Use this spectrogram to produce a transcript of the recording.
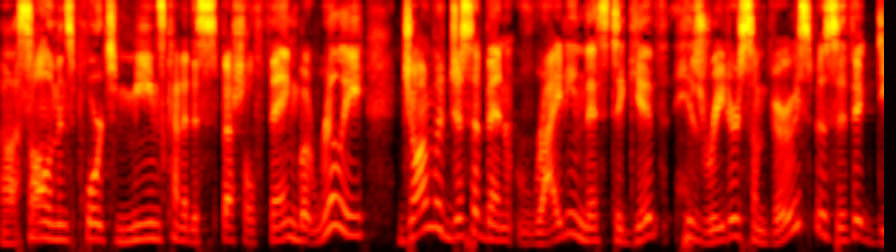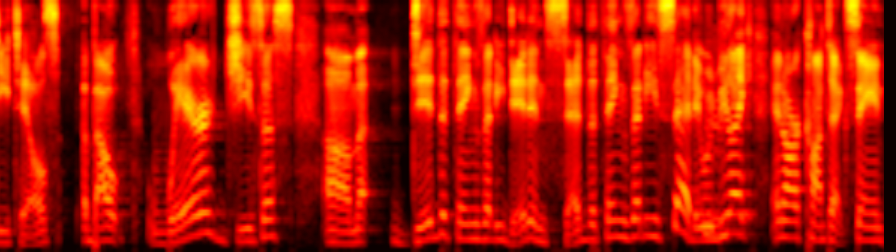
uh, Solomon's porch means kind of this special thing, but really, John would just have been writing this to give his readers some very specific details about where Jesus um, did the things that he did and said the things that he said. It would mm-hmm. be like in our context saying,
